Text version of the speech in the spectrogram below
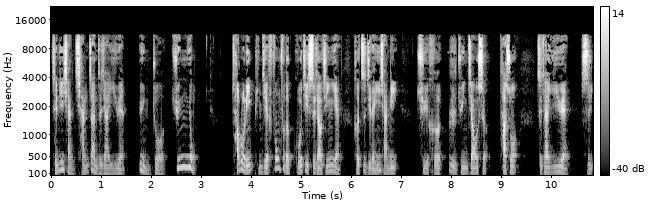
曾经想强占这家医院，运作军用。曹若林凭借丰富的国际社交经验和自己的影响力去和日军交涉。他说：“这家医院是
